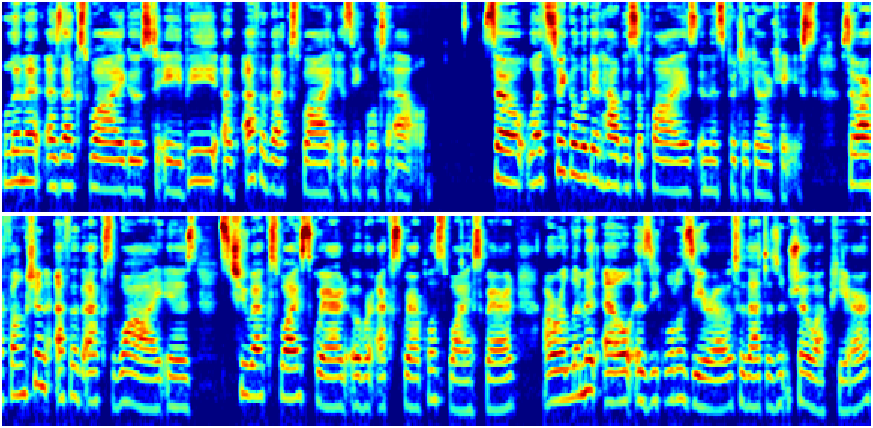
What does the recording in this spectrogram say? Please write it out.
limit as xy goes to ab of f of xy is equal to L. So let's take a look at how this applies in this particular case. So our function f of xy is 2xy squared over x squared plus y squared. Our limit L is equal to 0, so that doesn't show up here.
